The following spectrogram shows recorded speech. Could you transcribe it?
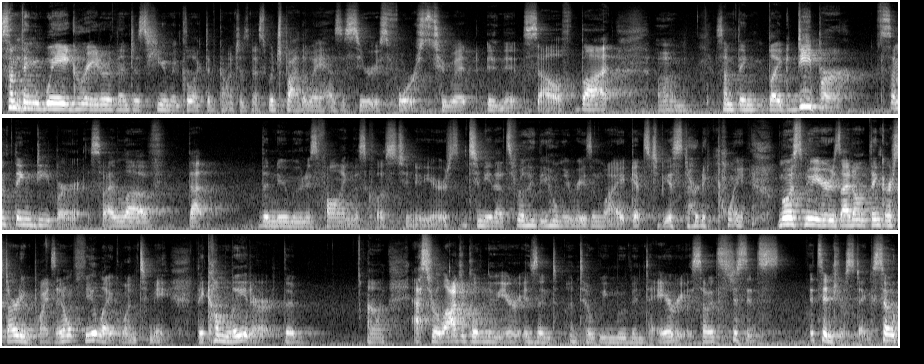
something way greater than just human collective consciousness, which, by the way, has a serious force to it in itself, but um, something like deeper, something deeper. So I love that the new moon is falling this close to New Year's. To me, that's really the only reason why it gets to be a starting point. Most New Year's, I don't think are starting points. They don't feel like one to me. They come later. The um, astrological New Year isn't until we move into Aries. So it's just it's it's interesting. So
